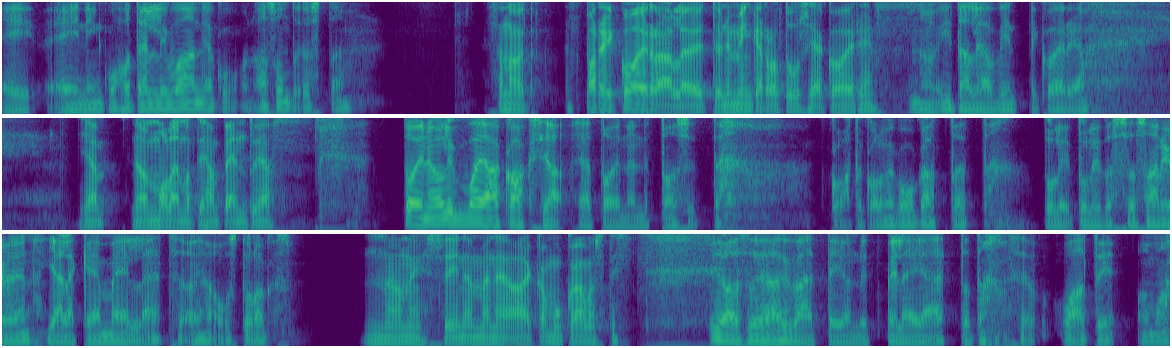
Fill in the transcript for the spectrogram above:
ei, ei niin kuin hotelli, vaan joku asunto jostain. Sanoit, että pari koiraa löytyy, niin minkä rotuisia koiria? No Italian vinttikoiria. Ja ne on molemmat ihan pentuja? Toinen oli vajaa kaksi ja, ja toinen nyt on sitten kohta kolme kuukautta, että tuli, tuli tuossa sarjojen jälkeen meille, että se on ihan uusi tulokas. No niin, siinä menee aika mukavasti. Joo, se on ihan hyvä, että ei ole nyt pelejä, että tota, se vaatii oman,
